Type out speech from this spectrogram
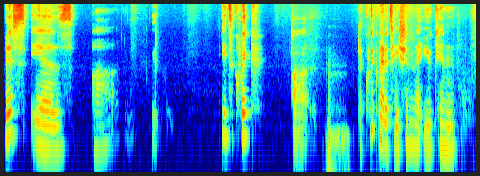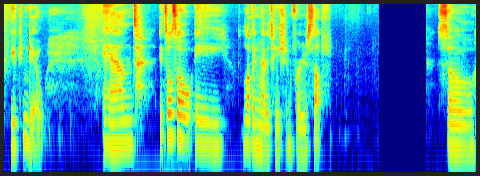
This is uh, it's a quick uh, a quick meditation that you can you can do, and it's also a loving meditation for yourself. So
